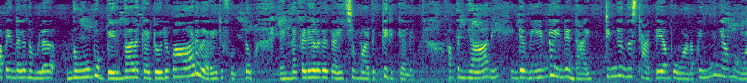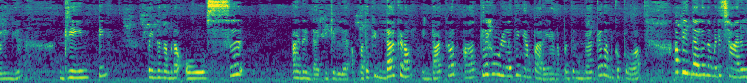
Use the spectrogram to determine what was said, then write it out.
അപ്പൊ എന്തായാലും നമ്മൾ നോമ്പും പെരുന്നാളൊക്കെ ആയിട്ട് ഒരുപാട് വെറൈറ്റി ഫുഡും എണ്ണക്കടികളൊക്കെ കഴിച്ച് മടുത്തിരിക്കല്ലേ അപ്പൊ ഞാൻ എന്റെ വീണ്ടും എന്റെ ഡയറ്റിംഗ് ഒന്ന് സ്റ്റാർട്ട് ചെയ്യാൻ പോവാണ്. അപ്പൊ ഇന്ന് ഞാൻ മോർണിംഗ് ഗ്രീൻ ടീ പിന്നെ നമ്മുടെ ഓട്സ് ആണ് ഉണ്ടാക്കിയിട്ടുള്ളത് അപ്പൊ അതൊക്കെ ഉണ്ടാക്കണം ഉണ്ടാക്കാൻ ആഗ്രഹമുള്ളത് ഞാൻ പറയാണ്. അപ്പൊ ഇത് ഉണ്ടാക്കാൻ നമുക്ക് പോവാം. അപ്പൊ എന്തായാലും നമ്മുടെ ചാനൽ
